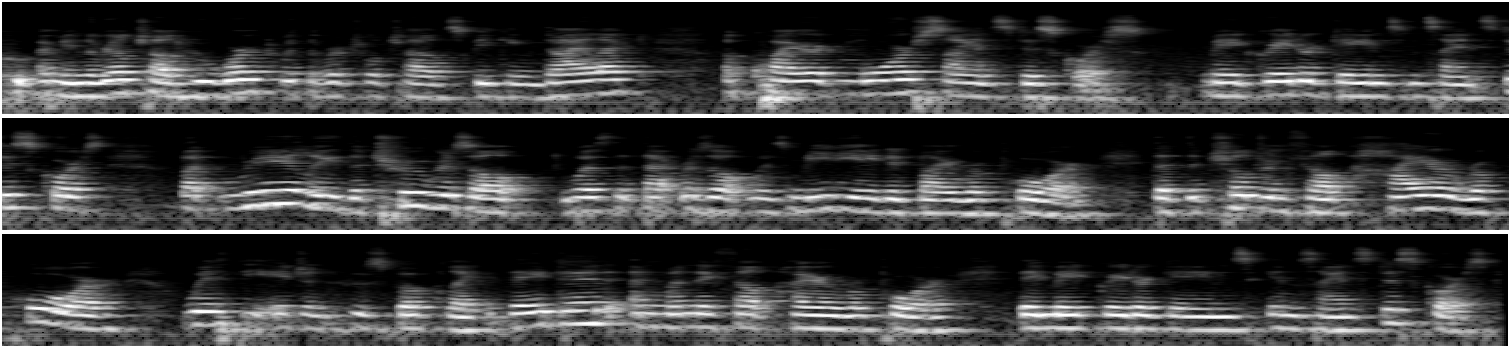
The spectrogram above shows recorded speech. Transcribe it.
who, I mean, the real child who worked with the virtual child speaking dialect, acquired more science discourse, made greater gains in science discourse, but really, the true result was that that result was mediated by rapport, that the children felt higher rapport with the agent who spoke like they did, and when they felt higher rapport, they made greater gains in science discourse.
